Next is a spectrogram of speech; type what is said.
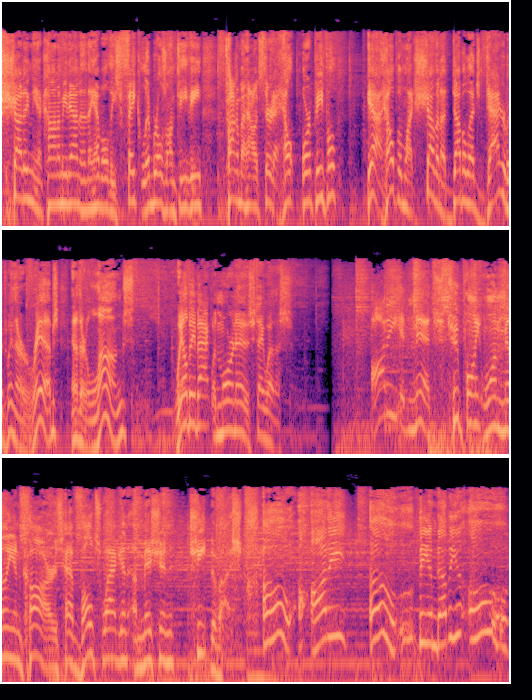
shutting the economy down, and then they have all these fake liberals on TV talking about how it's there to help poor people. Yeah, help them like shoving a double-edged dagger between their ribs and their lungs. We'll be back with more news. Stay with us. Audi admits 2.1 million cars have Volkswagen emission cheat device. Oh, Audi? Oh, BMW? Oh,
